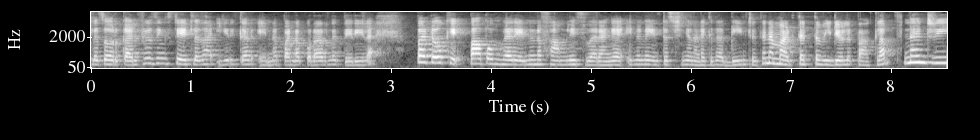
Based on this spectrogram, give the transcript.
ப்ளஸ் ஒரு கன்ஃபியூசிங் ஸ்டேட்டில் தான் இருக்கார். என்ன பண்ண போகிறாருன்னு தெரியல. பட் ஓகே பாப்போம் வேறு என்னென்ன ஃபேமிலிஸ் வராங்க என்னென்ன இன்ட்ரெஸ்டிங்காக நடக்குது அப்படின்றத நம்ம அடுத்தடுத்த வீடியோவில் பார்க்கலாம். நன்றி!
